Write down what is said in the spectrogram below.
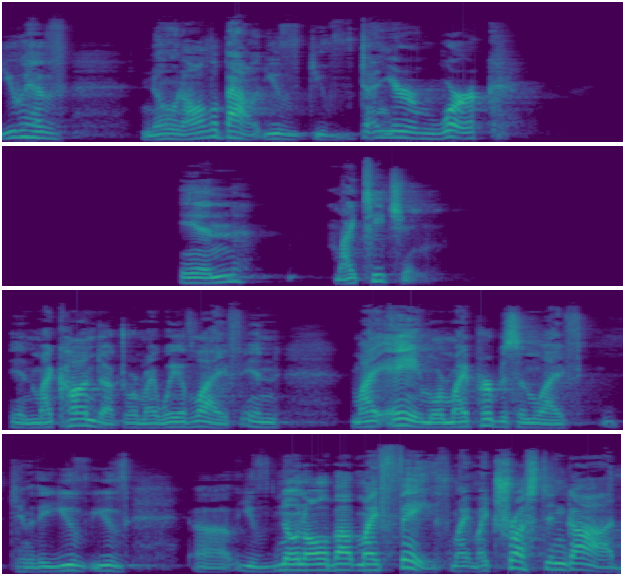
you have known all about, you've, you've done your work in my teaching, in my conduct or my way of life, in my aim or my purpose in life. Timothy, you've, you've, uh, you've known all about my faith, my, my trust in God.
